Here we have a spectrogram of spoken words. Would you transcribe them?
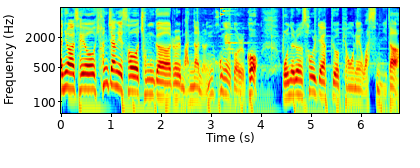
안녕하세요. 현장에서 전문가를 만나는 홍해걸고 오늘은 서울대학교 병원에 왔습니다.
